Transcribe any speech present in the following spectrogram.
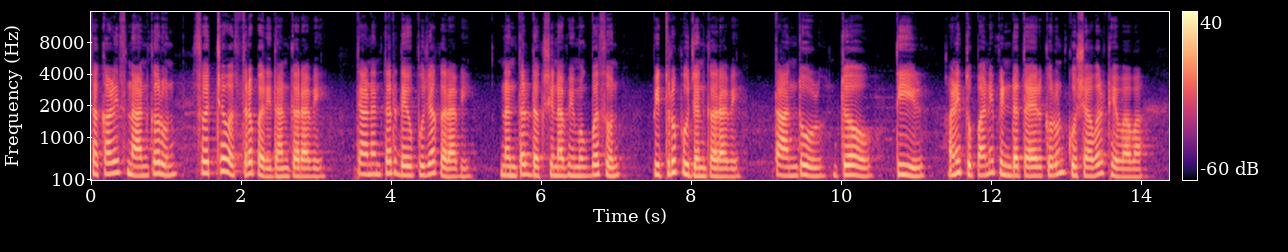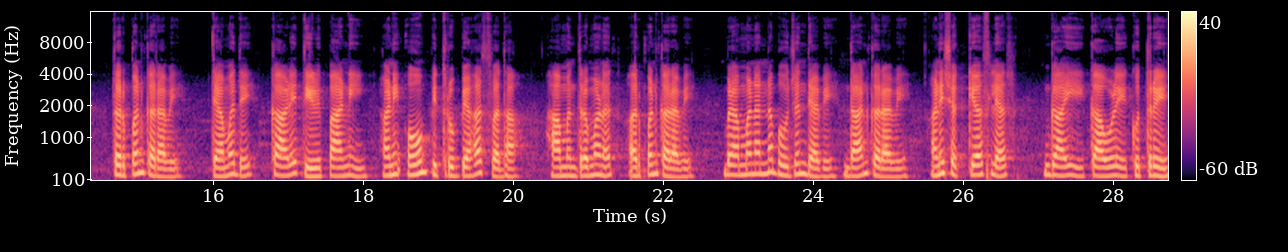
सकाळी स्नान करून स्वच्छ वस्त्र परिधान करावे. त्यानंतर देवपूजा करावी. नंतर दक्षिणाभिमुख बसून पितृपूजन करावे. तांदूळ जव तीळ आणि तुपाने पिंड तयार करून कुशावर ठेवावा. तर्पण करावे. त्यामध्ये काळे तीळ पाणी आणि ओम पितृभ्या स्वधा. हा मंत्र म्हणत अर्पण करावे. ब्राह्मणांना भोजन द्यावे दान करावे आणि शक्य असल्यास गायी कावळे कुत्रे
